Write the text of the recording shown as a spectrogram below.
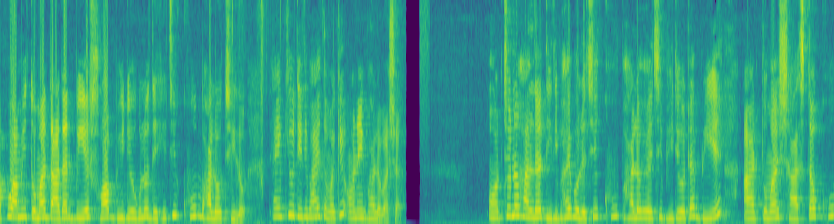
আপু, আমি তোমার দাদার বিয়ের সব ভিডিওগুলো দেখেছি, খুব ভালো ছিল। থ্যাংক ইউ দিদিভাই, তোমাকে অনেক ভালোবাসা। অর্চনা হালদার দিদিভাই বলেছে, খুব ভালো হয়েছে ভিডিওটা বিয়ে, আর তোমার শ্বাসটাও খুব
